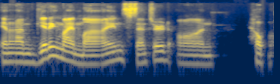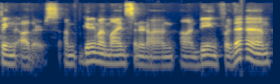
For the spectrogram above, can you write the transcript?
and I'm getting my mind centered on helping others. I'm getting my mind centered on on being for them.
